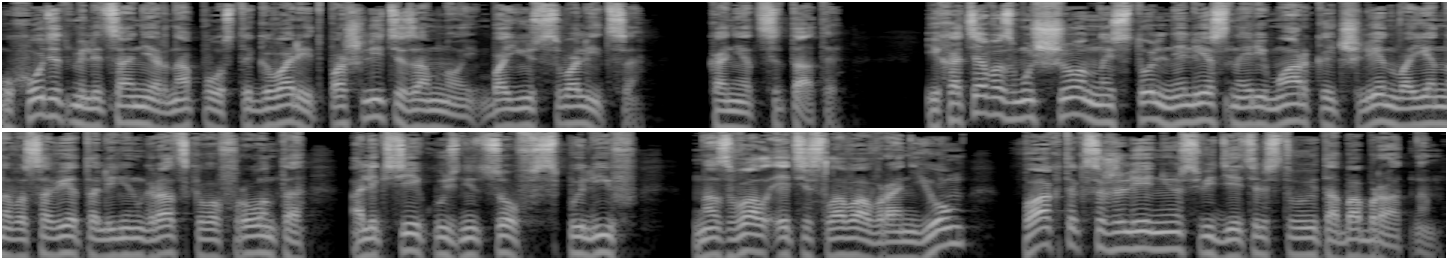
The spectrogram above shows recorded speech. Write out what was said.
уходит милиционер на пост и говорит, пошлите за мной, боюсь свалиться. Конец цитаты. И хотя возмущенный столь нелестной ремаркой член военного совета Ленинградского фронта Алексей Кузнецов, вспылив, назвал эти слова враньем, факты, к сожалению, свидетельствуют об обратном.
